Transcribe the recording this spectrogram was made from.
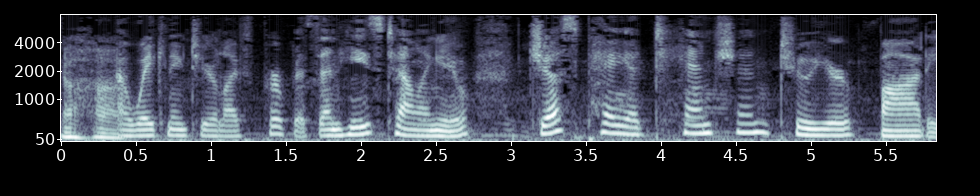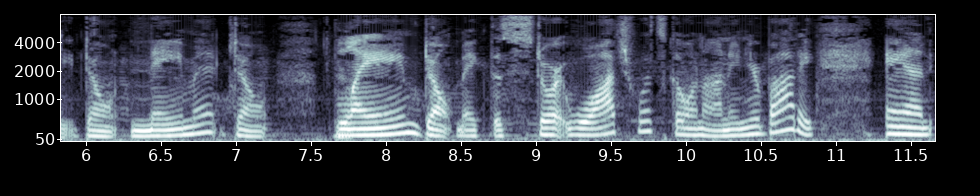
Uh-huh. Awakening to Your Life's Purpose. And he's telling you, just pay attention to your body. Don't name it. Don't blame. Don't make the story. Watch what's going on in your body. And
